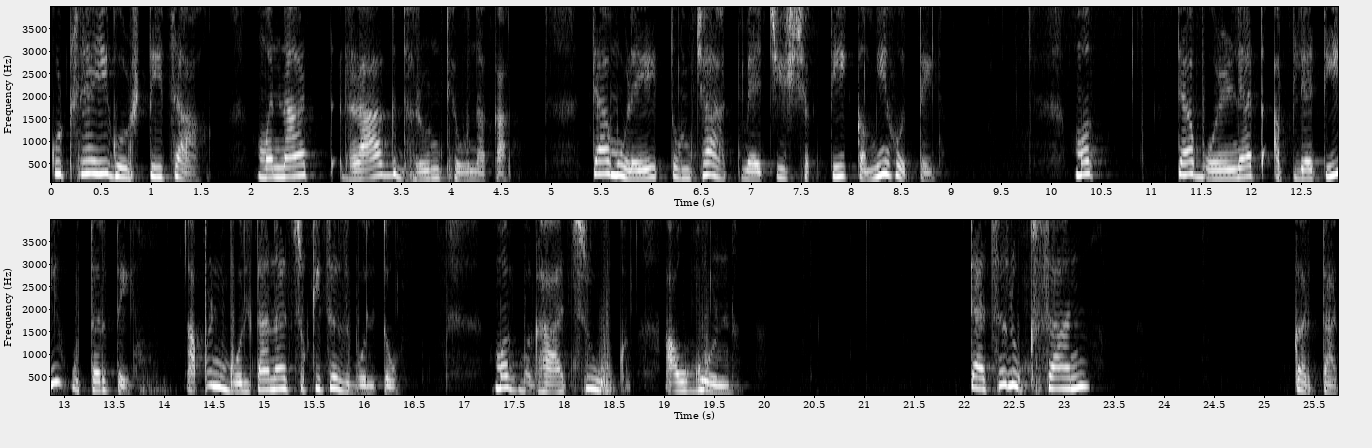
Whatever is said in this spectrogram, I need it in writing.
कुठल्याही गोष्टीचा मनात राग धरून ठेवू नका. त्यामुळे तुमच्या आत्म्याची शक्ती कमी होते. मग त्या बोलण्यात आपल्या ती उतरते. आपण बोलताना चुकीचंच बोलतो. मग बघा चूक अवगुण त्याचं नुकसान करतात.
